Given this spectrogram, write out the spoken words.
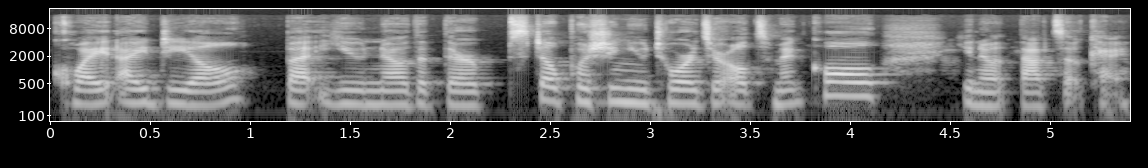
quite ideal, but you know that they're still pushing you towards your ultimate goal, you know, that's okay.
